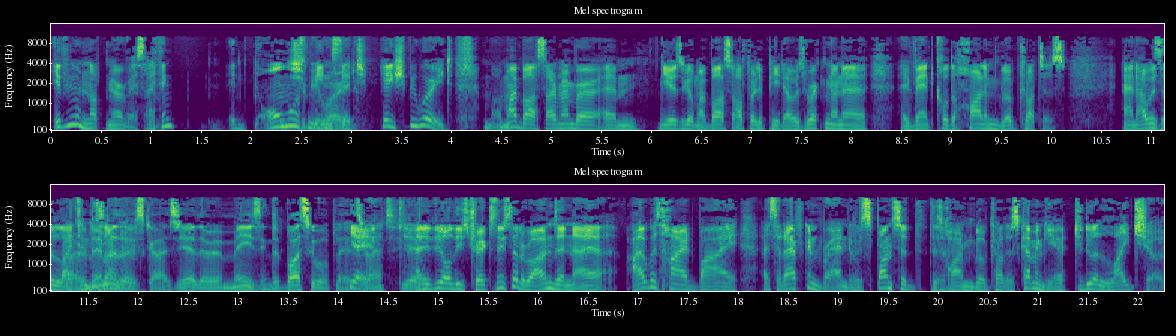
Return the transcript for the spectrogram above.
If you're not nervous, I think it almost means that yeah, you should be worried. My boss, I remember um, years ago, my boss, Offer Lapid, I was working on a event called the Harlem Globetrotters, and I was a lighting designer. I remember those guys. Yeah, they were amazing. The basketball players, yeah, right? Yeah. And they do all these tricks and they're still around. And uh, I was hired by a South African brand who sponsored the Harlem Globetrotters coming here to do a light show.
